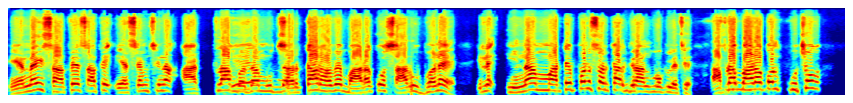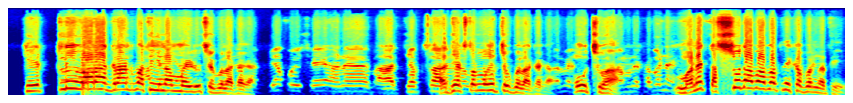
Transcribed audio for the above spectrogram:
એની સાથે સાથે એસએમસી ના આટલા બધા મુદ્દા સરકાર હવે બાળકો સારું ભણે. એટલે ઇનામ માટે પણ સરકાર ગ્રાન્ટ મોકલે છે. આપણા બાળકોને પૂછો કેટલી વાર આ ગ્રાન્ટમાંથી ઇનામ મળ્યું છે ગુલા કાકા? અધ્યક્ષ તો હું છું ગુલા કાકા. હું છું હા. મને કશું જ આ બાબતની ખબર નથી.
